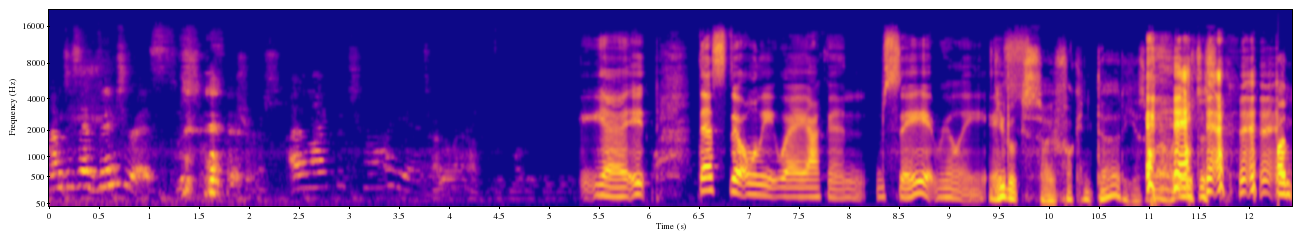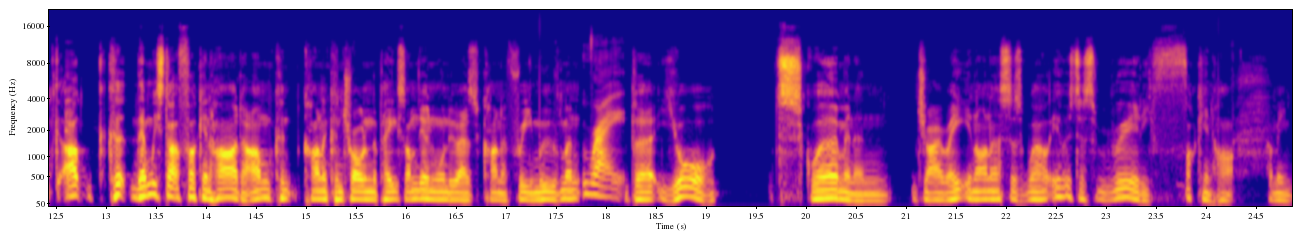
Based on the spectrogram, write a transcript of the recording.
I'm just adventurous. I like to try it. Yeah, it. That's the only way I can say it. Really, You look so fucking dirty as well. It was just. I'm, I'm, then we start fucking harder. I'm con- kind of controlling the pace. I'm the only one who has kind of free movement. right. But you're squirming and gyrating on us as well. It was just really fucking hot. I mean,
